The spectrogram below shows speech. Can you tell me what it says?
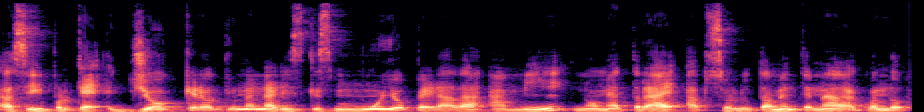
así, porque yo creo que una nariz que es muy operada a mí no me atrae absolutamente nada. Cuando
